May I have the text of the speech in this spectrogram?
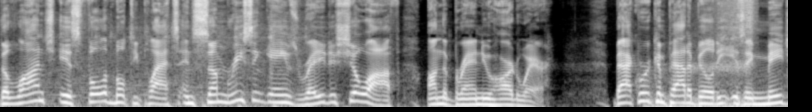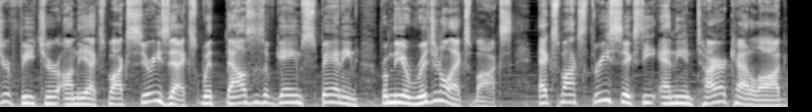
the launch is full of multiplats and some recent games ready to show off on the brand new hardware. Backward compatibility is a major feature on the Xbox Series X with thousands of games spanning from the original Xbox, Xbox 360, and the entire catalog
